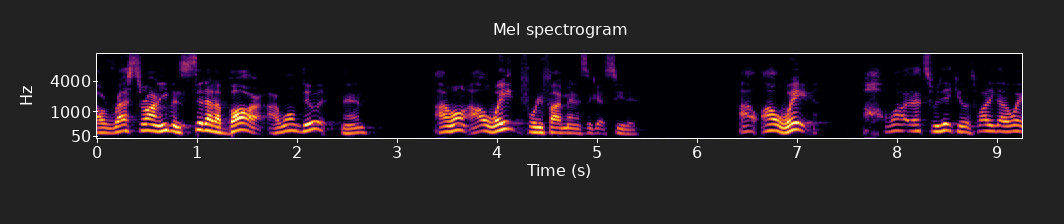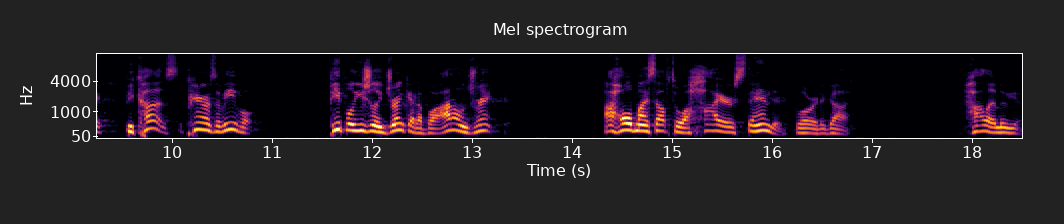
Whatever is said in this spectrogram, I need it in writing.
a, restaurant, even sit at a bar, I won't do it, man. I won't. I'll wait 45 minutes to get seated. I'll, I'll wait. Oh, wow, that's ridiculous. Why do you got to wait? Because appearance of evil. People usually drink at a bar. I don't drink. I hold myself to a higher standard. Glory to God. Hallelujah.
